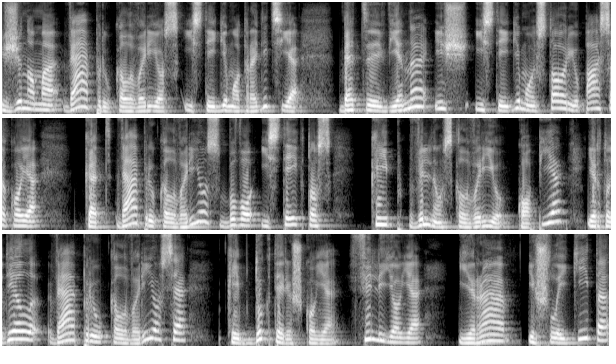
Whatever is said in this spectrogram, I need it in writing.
žinoma veprių kalvarijos įsteigimo tradicija, Bet viena iš įsteigimo istorijų pasakoja, kad Veprių kalvarijos buvo įsteigtos kaip Vilniaus kalvarijų kopija ir todėl Veprių kalvarijose kaip dukteriškoje filijoje yra išlaikyta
